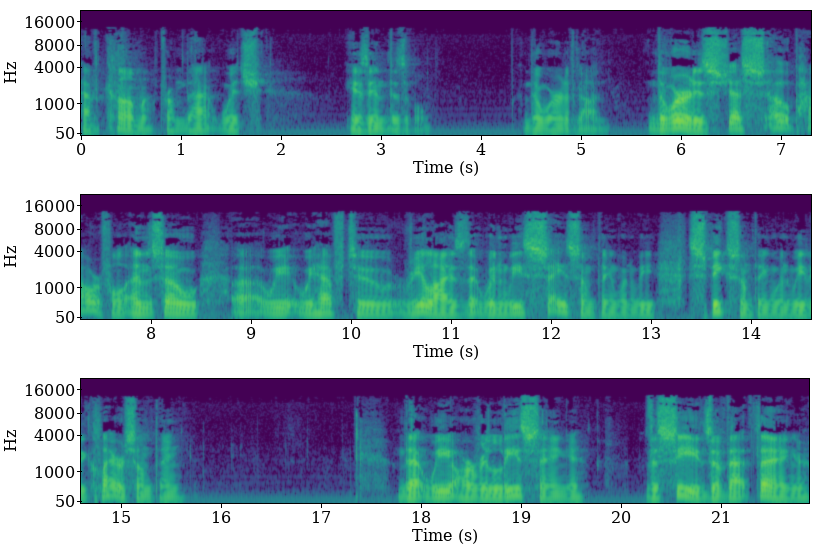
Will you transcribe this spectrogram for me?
have come from that which is invisible the Word of God. The Word is just so powerful, and so uh, we, we have to realize that when we say something, when we speak something, when we declare something, that we are releasing the seeds of that thing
